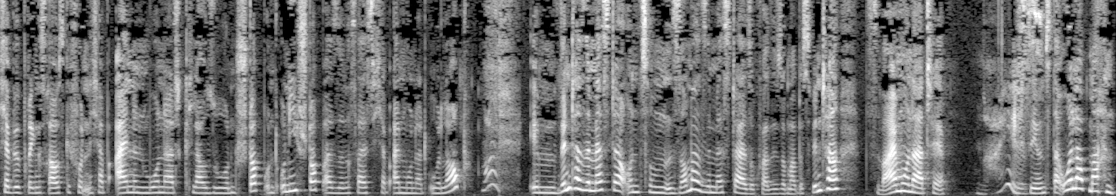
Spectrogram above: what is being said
Ich habe übrigens rausgefunden, ich habe einen Monat Klausurenstopp und Unistopp. Also das heißt, ich habe einen Monat Urlaub. Im Wintersemester und zum Sommersemester, also quasi Sommer bis Winter, zwei Monate. Ich Nice. sehe uns da Urlaub machen.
